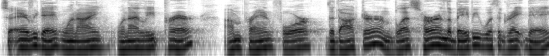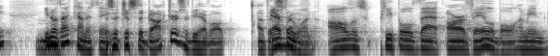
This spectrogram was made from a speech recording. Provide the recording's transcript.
so every day when I when I lead prayer, I'm praying for the doctor and bless her and the baby with a great day. You know that kind of thing. Is it just the doctors, or do you have all other everyone, all the people that are available? I mean,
